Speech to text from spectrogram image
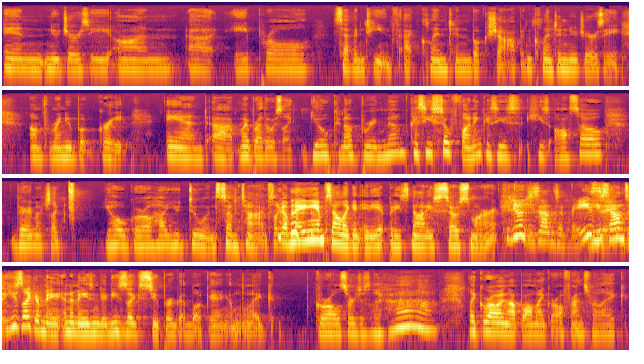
in New Jersey on uh, April 17th at Clinton Bookshop in Clinton, New Jersey, um, for my new book, Great. And uh, my brother was like, "Yo, can I bring them?" Because he's so funny. Because he's he's also very much like, "Yo, girl, how you doing?" Sometimes, like I'm making him sound like an idiot, but he's not. He's so smart. You know, he sounds amazing. He sounds he's like ama- an amazing dude. He's like super good looking and like girls are just like ah. Like growing up, all my girlfriends were like,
